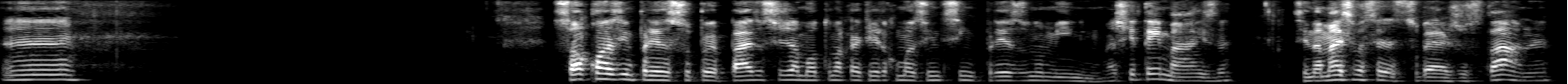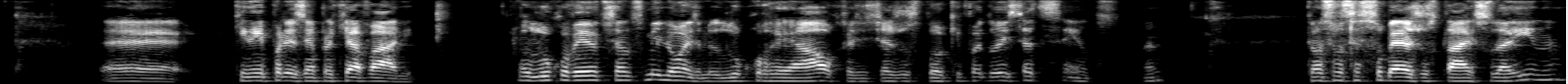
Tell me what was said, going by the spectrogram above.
É... Só com as empresas super pais você já monta uma carteira com umas 25 empresas no mínimo. Acho que tem mais, né? Se ainda mais se você souber ajustar, né? É, que nem, por exemplo, aqui a Vale. O lucro veio 800 milhões, mas o lucro real que a gente ajustou aqui foi 2,700, né? Então, se você souber ajustar isso daí, né?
